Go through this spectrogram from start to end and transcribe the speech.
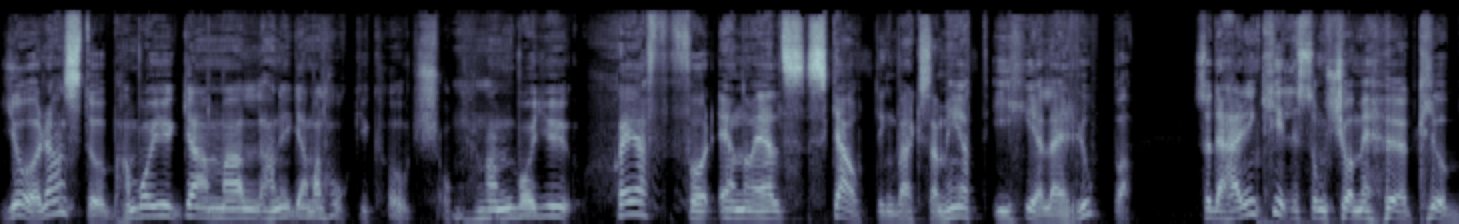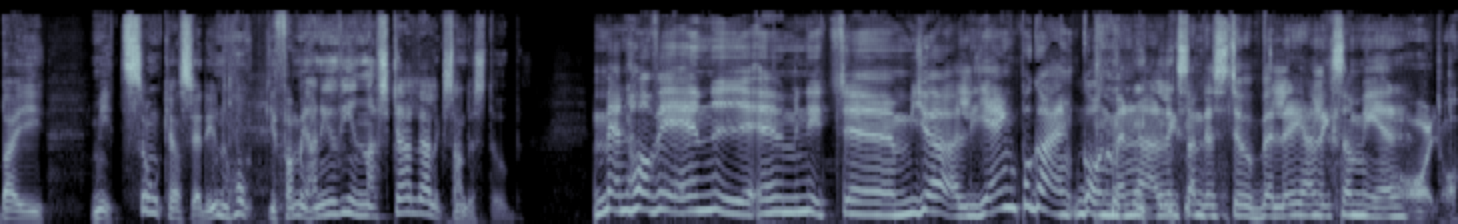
Göran Stubb, han var ju gammal, han är gammal hockeycoach och han var ju chef för NHLs scoutingverksamhet i hela Europa. Så det här är en kille som kör med hög klubba i mittzon kan jag säga. Det är en hockeyfamilj, han är en vinnarskalle Alexander Stubb. Men har vi en ny, en nytt eh, mjölgäng på gång, gång med den här Alexander Stubb eller är han liksom mer Ja, ja.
